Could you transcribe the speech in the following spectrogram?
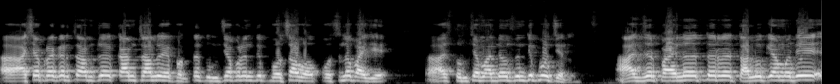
अशा प्रकारचं आमचं काम चालू आहे. फक्त तुमच्यापर्यंत ते पोचावं पोचलं पाहिजे. आज तुमच्या माध्यमातून ते पोचेल आज जर पाहिलं तर तालुक्यामध्ये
